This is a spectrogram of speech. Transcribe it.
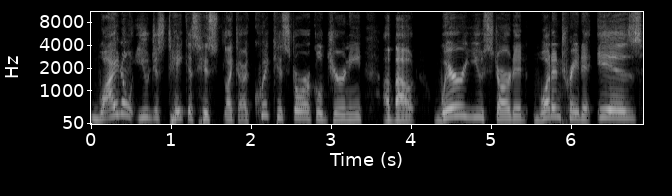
why don't you just take us his like a quick historical journey about where you started, what Entreda is,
